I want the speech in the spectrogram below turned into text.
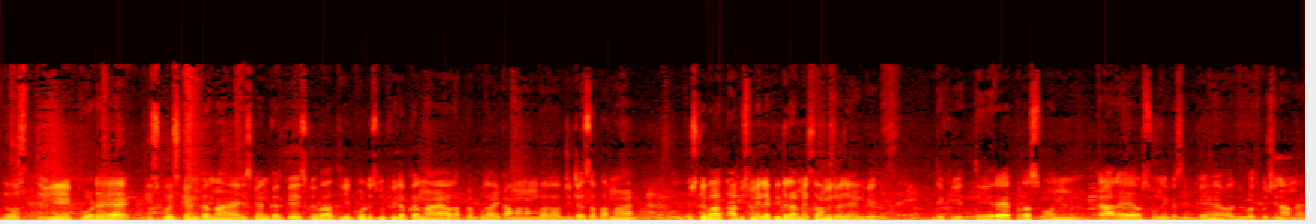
दोस्त, ये कोड है, इसको स्कैन करना है स्कैन करके इसके बाद ये कोड इसमें फिलअप करना है और आपका पूरा एकामा नंबर और डिटेल सब भरना है। उसके बाद आप इसमें लकी ड्रा में शामिल हो जाएँगे। देखिए, तेरह प्लस वन कार है और सोने के सिक्के हैं और भी बहुत कुछ इनाम है।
